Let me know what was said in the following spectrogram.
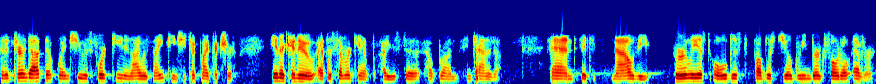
And it turned out that when she was 14 and I was 19, she took my picture in a canoe at the summer camp I used to help run in Canada. And it's now the earliest, oldest published Jill Greenberg photo ever.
